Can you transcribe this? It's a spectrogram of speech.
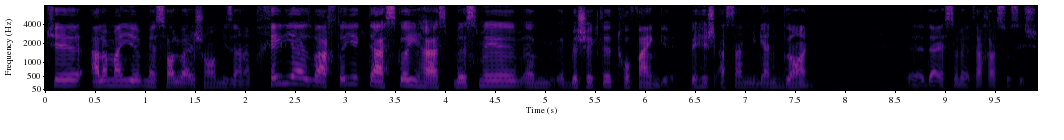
که الان من یه مثال برای شما می‌زنم. خیلی از وقتا یک دستگاهی هست به اسم به شکل تفنگه. بهش اصلا میگن گان. در اصطلاح تخصصیش.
